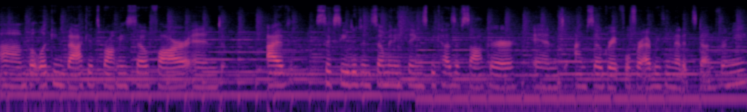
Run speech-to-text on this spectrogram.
um, but looking back, it's brought me so far, and I've succeeded in so many things because of soccer and I'm so grateful for everything that it's done for me.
